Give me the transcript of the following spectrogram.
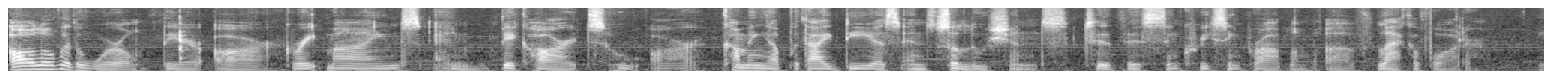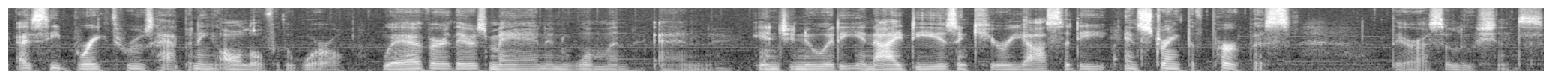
All over the world, there are great minds and big hearts who are coming up with ideas and solutions to this increasing problem of lack of water. I see breakthroughs happening all over the world. Wherever there's man and woman and ingenuity and ideas and curiosity and strength of purpose, there are solutions.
